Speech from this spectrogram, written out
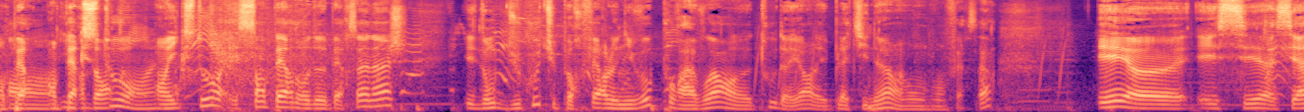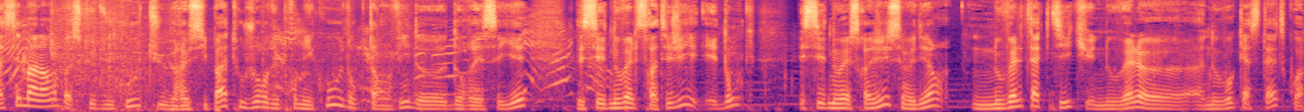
en, per- en perdant ouais. en X tour et sans perdre de personnage. Et donc du coup, tu peux refaire le niveau pour avoir euh, tout. D'ailleurs, les platineurs vont, vont faire ça. Et, euh, et c'est assez malin parce que du coup, tu réussis pas toujours du premier coup, donc tu as envie de, de réessayer, d'essayer de nouvelles stratégies. Et donc, essayer de nouvelles stratégies, ça veut dire une nouvelle tactique, une nouvelle, euh, un nouveau casse-tête. quoi.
